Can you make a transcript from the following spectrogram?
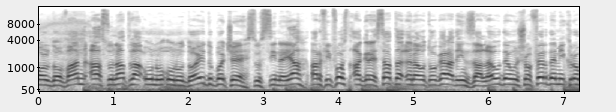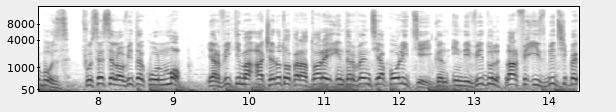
Moldovan a sunat la 112 după ce, susține ea, ar fi fost agresată în autogara din Zalău de un șofer de microbuz. Fusese lovită cu un mop, iar victima a cerut operatoarei intervenția poliției, când individul l-ar fi izbit și pe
